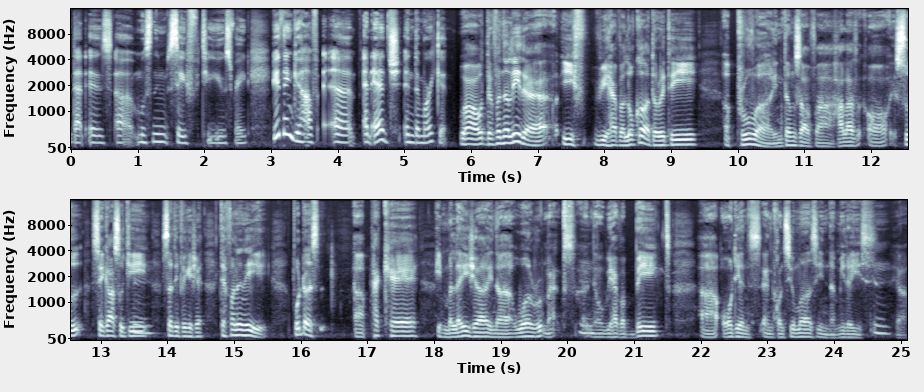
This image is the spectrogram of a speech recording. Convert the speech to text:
that is uh, Muslim safe to use, right? Do you think you have uh, an edge in the market? Well, definitely, the if we have a local authority approval in terms of uh, halal or su, Sega Suji certification, definitely put us uh, pet care in Malaysia in the world route maps. You know, we have a big uh, audience and consumers in the Middle East. Yeah,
